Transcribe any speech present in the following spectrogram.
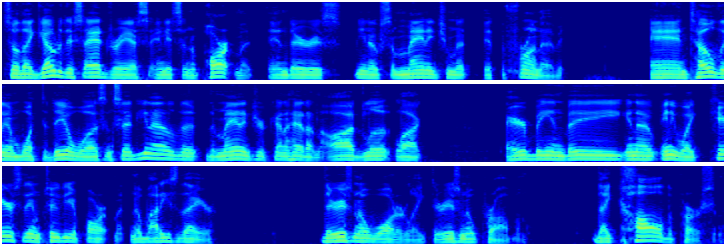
So they go to this address and it's an apartment and there is, you know, some management at the front of it and told them what the deal was and said, you know, the the manager kind of had an odd look like Airbnb, you know, anyway, carries them to the apartment. Nobody's there. There is no water leak, there is no problem. They call the person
